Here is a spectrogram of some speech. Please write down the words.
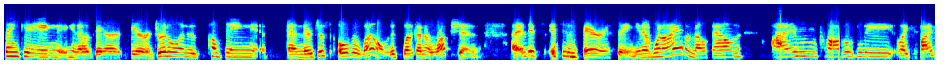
thinking. You know, their their adrenaline is pumping, and they're just overwhelmed. It's like an eruption, and it's it's embarrassing. You know, when I have a meltdown, I'm probably like if I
